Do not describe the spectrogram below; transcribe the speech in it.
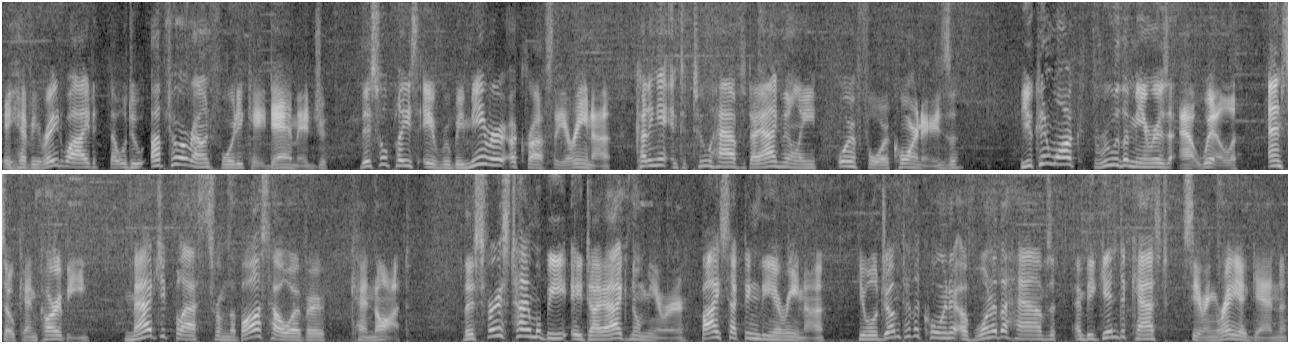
a heavy raid wide that will do up to around 40k damage. This will place a Ruby Mirror across the arena, cutting it into two halves diagonally or four corners. You can walk through the mirrors at will, and so can Carby. Magic blasts from the boss, however, cannot. This first time will be a diagonal mirror, bisecting the arena. He will jump to the corner of one of the halves and begin to cast Searing Ray again.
